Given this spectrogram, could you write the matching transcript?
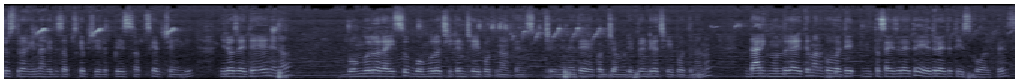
చూస్తున్నారు కానీ నాకైతే సబ్స్క్రైబ్ చేయలేదు. ప్లీజ్ సబ్స్క్రైబ్ చేయండి. ఈరోజు అయితే నేను బొంగులో రైస్ బొంగులో చికెన్ చేయబోతున్నాను ఫ్రెండ్స్ నేనైతే కొంచెం డిఫరెంట్గా చేయబోతున్నాను. దానికి ముందుగా అయితే మనకు అయితే ఇంత సైజులో అయితే ఎదురు అయితే తీసుకోవాలి ఫ్రెండ్స్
